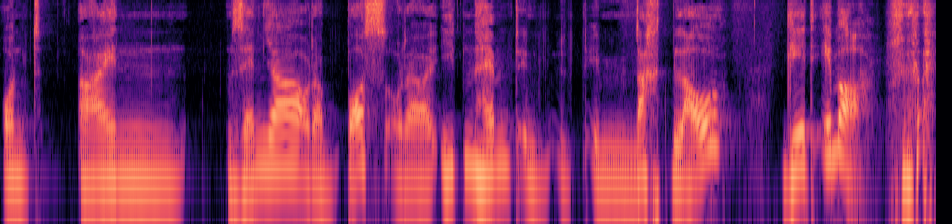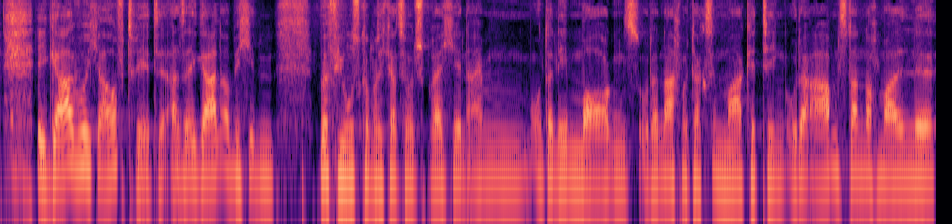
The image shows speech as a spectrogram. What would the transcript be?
Und ein Senja oder Boss oder Eton-Hemd in, im Nachtblau geht immer. egal, wo ich auftrete. Also egal, ob ich in, über Führungskommunikation spreche, in einem Unternehmen morgens oder nachmittags im Marketing oder abends dann nochmal eine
